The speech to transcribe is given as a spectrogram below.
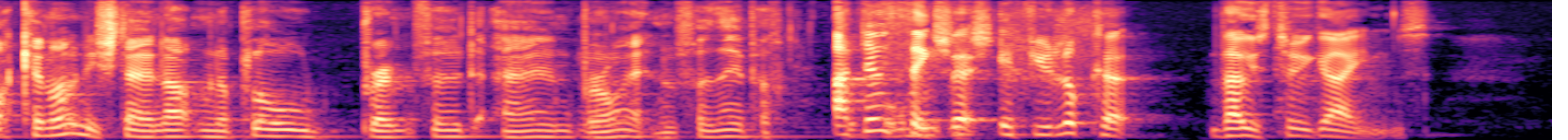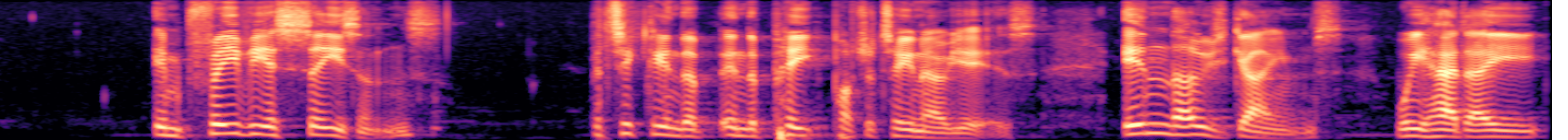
I can only stand up and applaud Brentford and mm. Brighton for their perf- I do think that if you look at those two games in previous seasons, particularly in the in the peak Pochettino years, in those games we had a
